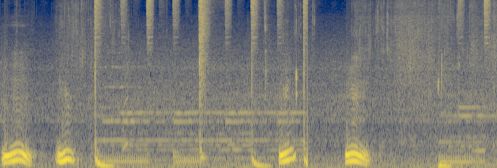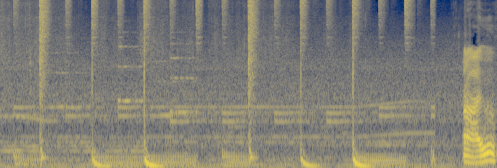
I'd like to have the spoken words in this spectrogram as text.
Mm. Mm. Mm. Mm. Mm. Ayos.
